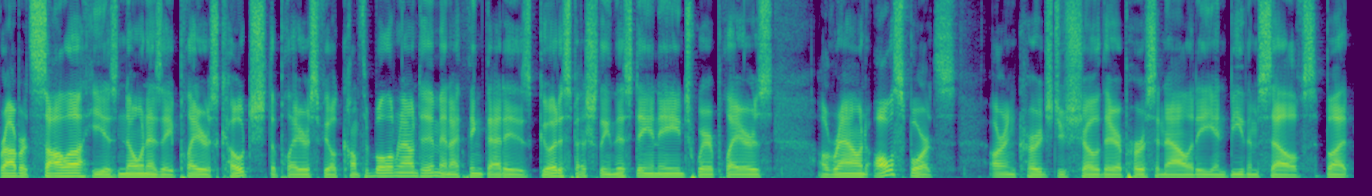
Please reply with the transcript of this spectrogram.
Robert Saleh, he is known as a player's coach. The players feel comfortable around him, and I think that is good, especially in this day and age where players around all sports are encouraged to show their personality and be themselves. But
